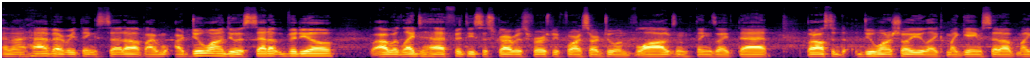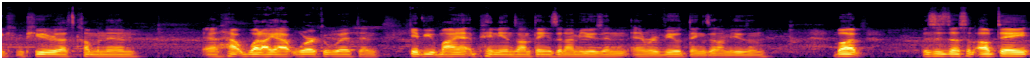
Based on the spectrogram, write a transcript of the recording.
and I have everything set up, I, I do want to do a setup video, I would like to have 50 subscribers first before I start doing vlogs and things like that. But I also do want to show you like my game setup, my computer that's coming in, and how what I got working with, and give you my opinions on things that I'm using and review things that I'm using. But this is just an update.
